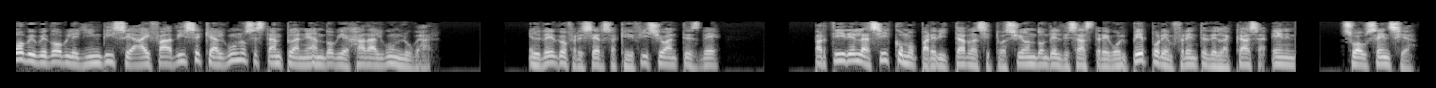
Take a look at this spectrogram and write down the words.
OBW Yin dice AIFA dice que algunos están planeando viajar a algún lugar. Él debe ofrecer sacrificio antes de partir él así como para evitar la situación donde el desastre golpee por enfrente de la casa en su ausencia.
